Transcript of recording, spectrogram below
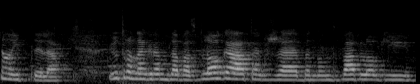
no i tyle. Jutro nagram dla Was vloga, także będą dwa vlogi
